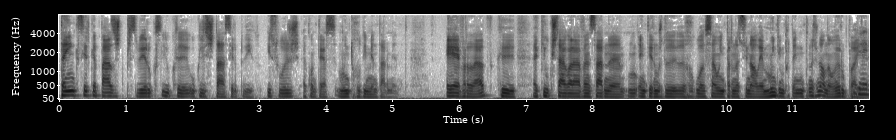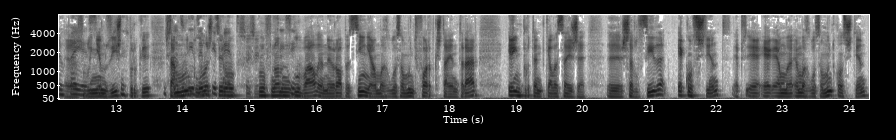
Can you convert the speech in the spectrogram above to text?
têm que ser capazes de perceber o que, o, que, o que lhes está a ser pedido. Isso hoje acontece muito rudimentarmente. É verdade que aquilo que está agora a avançar na, em termos de regulação internacional é muito importante. Internacional não, europeia. É europeia uh, sublinhamos sim. isto porque está muito é longe de ser um, um fenómeno sim, sim. global. Na Europa, sim, há uma regulação muito forte que está a entrar. É importante que ela seja uh, estabelecida. É consistente. É, é, é, uma, é uma regulação muito consistente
